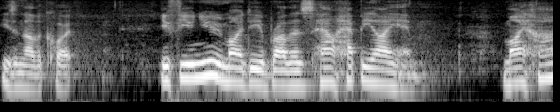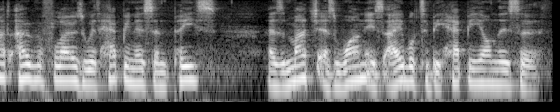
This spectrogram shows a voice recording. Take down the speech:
Here's another quote If you knew, my dear brothers, how happy I am, my heart overflows with happiness and peace as much as one is able to be happy on this earth.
